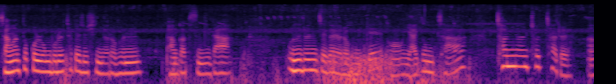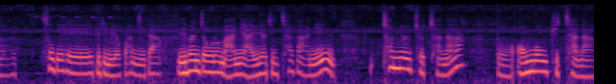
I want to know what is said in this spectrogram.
장안토골 농부를 찾아주신 여러분 반갑습니다. 오늘은 제가 여러분께 어, 약용차 천년 초차를 어, 소개해 드리려고 합니다. 일반적으로 많이 알려진 차가 아닌 천년 초차나 또 엉겅퀴차나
